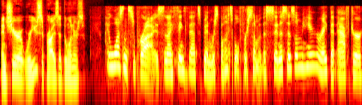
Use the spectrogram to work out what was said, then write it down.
And Shira, were you surprised at the winners? I wasn't surprised. And I think that's been responsible for some of the cynicism here, right? That after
